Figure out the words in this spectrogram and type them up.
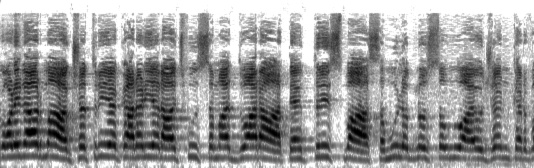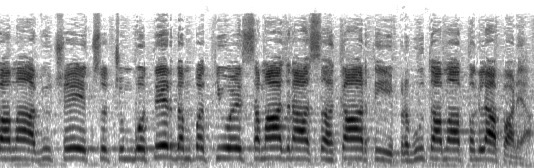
કોડીનારમાં ક્ષત્રિય કારણીય રાજપૂત સમાજ દ્વારા તેત્રીસમાં સમૂહ લગ્નોત્સવનું આયોજન કરવામાં આવ્યું છે. એકસો ચુંબોતેર દંપતીઓએ સમાજના સહકારથી પ્રભુતામાં પગલાં પાડ્યા.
